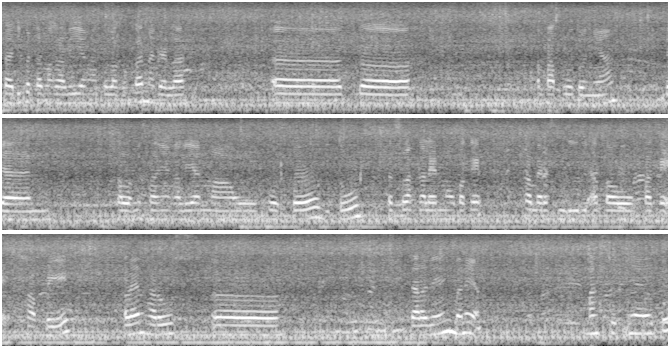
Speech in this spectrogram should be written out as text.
tadi pertama kali yang aku lakukan adalah uh, ke tempat fotonya. Dan kalau misalnya kalian mau foto gitu terserah kalian mau pakai kamera sendiri atau pakai HP kalian harus uh, caranya gimana ya? Masuknya itu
